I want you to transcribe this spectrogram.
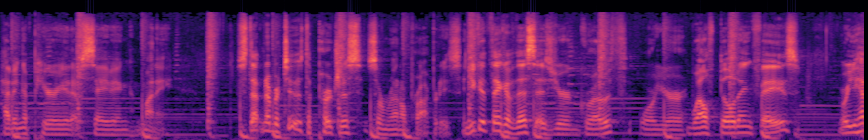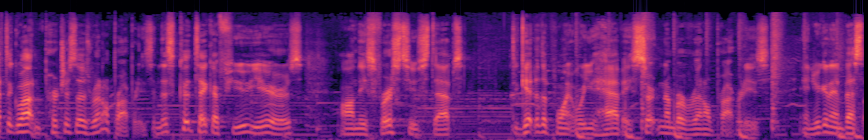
having a period of saving money. Step number two is to purchase some rental properties. And you could think of this as your growth or your wealth building phase where you have to go out and purchase those rental properties. And this could take a few years on these first two steps to get to the point where you have a certain number of rental properties and you're going to invest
